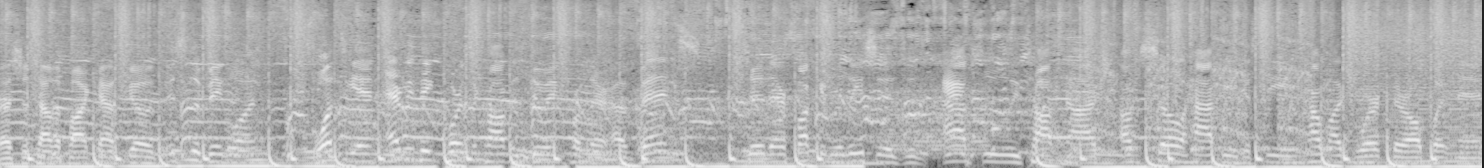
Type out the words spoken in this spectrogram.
That's just how the podcast goes. This is a big one. Once again, everything Korsakov is doing from their events to their fucking releases is absolutely top notch. I'm so happy to see how much work they're all putting in.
